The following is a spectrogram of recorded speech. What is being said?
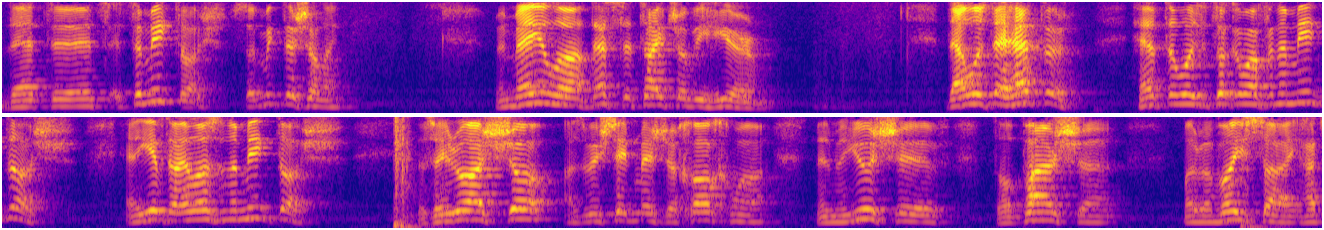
that uh, it's, it's a Mikdash, it's a Mikdash Shalim. Memela, that's the taich over here. That was the heter. Heter was he took about from the Mikdash. And he gave the Eilos in the Mikdash. It was a Ruah Shah, as we said, Meshach Chochma, Mem Yushiv, der parsha, ba boy sai hat.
